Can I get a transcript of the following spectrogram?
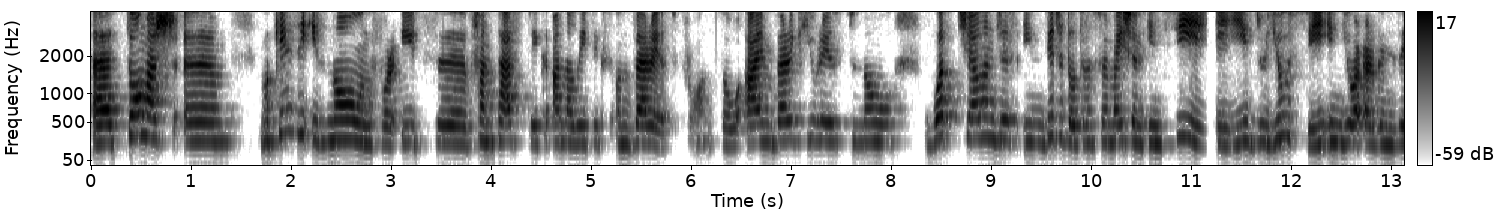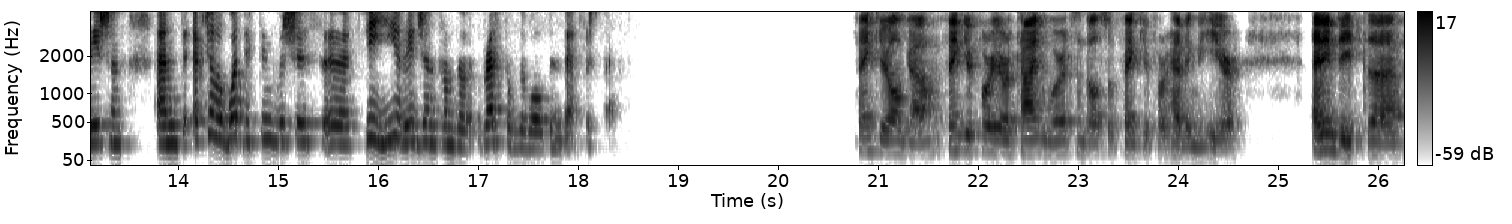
Tomasz, um, McKinsey is known for its uh, fantastic analytics on various fronts. So I'm very curious to know what challenges in digital transformation in CEE do you see in your organizations, and actually what distinguishes uh, CEE region from the rest of the world in that respect. Thank you, Olga. Thank you for your kind words, and also thank you for having me here. And indeed, uh,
